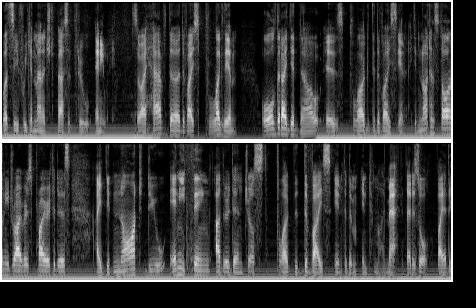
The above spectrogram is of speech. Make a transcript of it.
Let's see if we can manage to pass it through anyway. So I have the device plugged in all that I did now is plug the device in. I did not install any drivers prior to this. I did not do anything other than just plug the device into the into my Mac. That is all via the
